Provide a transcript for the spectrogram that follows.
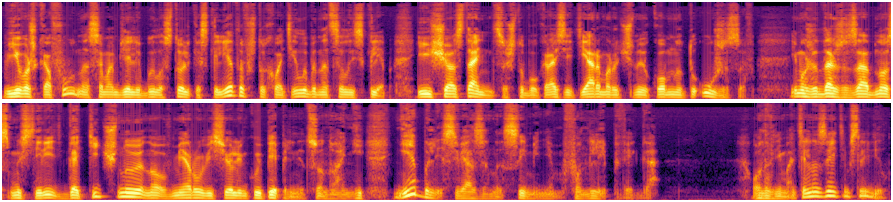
в его шкафу на самом деле было столько скелетов, что хватило бы на целый склеп. И еще останется, чтобы украсить ярмарочную комнату ужасов. И, может, даже заодно смастерить готичную, но в меру веселенькую пепельницу. Но они не были связаны с именем фон Липвига. Он внимательно за этим следил.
